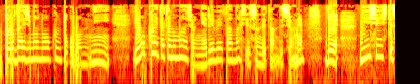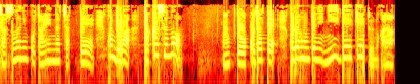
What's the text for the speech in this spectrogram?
ー、東大島の奥のところに、4階建てのマンションにエレベーターなしで住んでたんですよね。で、妊娠してさすがにこう大変になっちゃって、今度は高須のうんと、戸建て。これは本当に 2DK というのかな。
